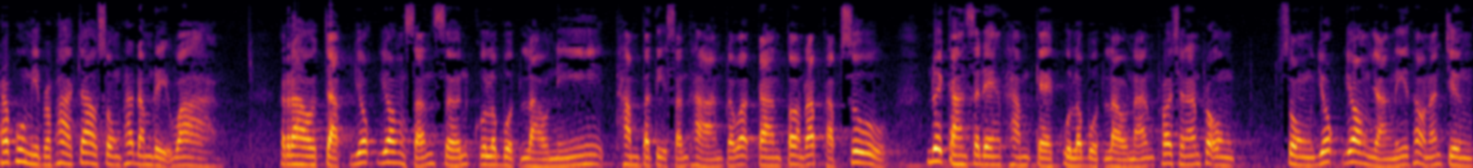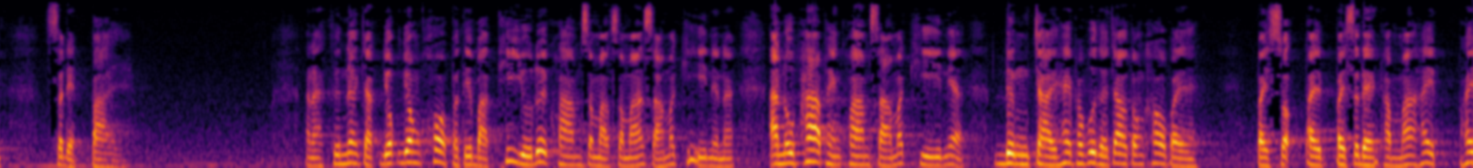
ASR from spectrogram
พระผู้มีพระภาคเจ้าทรงพระดำริว่า เราจักยกย่องสรรเสริญกุลบุตรเหล่านี้ทำปฏิสันฐานแปลว่าการต้อนรับขับสู้ด้วยการแสดงธรรมแก่กุลบุตรเหล่านั้น เพราะฉะนั้นพระองค์ทรงยกย่องอย่างนี้เท่านั้นจึงเสด็จไปนะคือเนื่องจากยกย่องข้อปฏิบัติที่อยู่ด้วยความสมัครสมานสามัคคีเนี่ยนะอนุภาพแห่งความสามัคคีเนี่ยดึงใจให้พระพุทธเจ้าต้องเข้าไปไปไปไปแสดงธรรมะให้ให้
